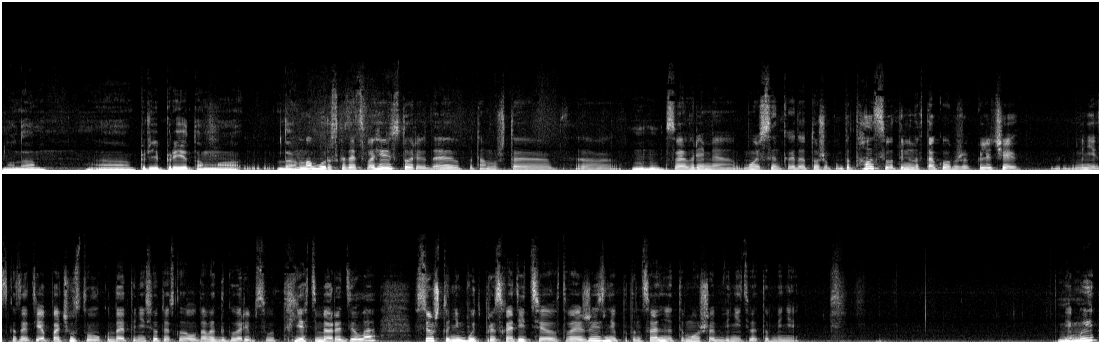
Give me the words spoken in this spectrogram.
ну да. А, При, при этом, а, да. Могу рассказать свою историю, да, потому что э, Мгм. в свое время мой сын, когда тоже попытался вот именно в таком же ключе мне сказать, я почувствовала, куда это несет, я сказала, давай договоримся, вот я тебя родила, все, что не будет происходить э, в твоей жизни, потенциально ты можешь обвинить в этом меня. И Мгм. мы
